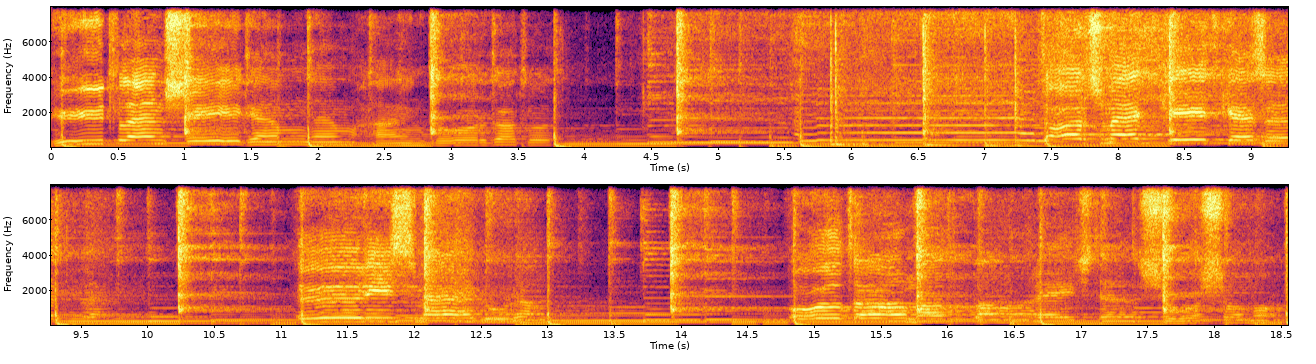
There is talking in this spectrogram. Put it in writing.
Hűtlenségem nem hánytorgatott Tarts két kezedbe. Őrizd meg, Uram Oltalmadban rejtsd el sorsomat.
